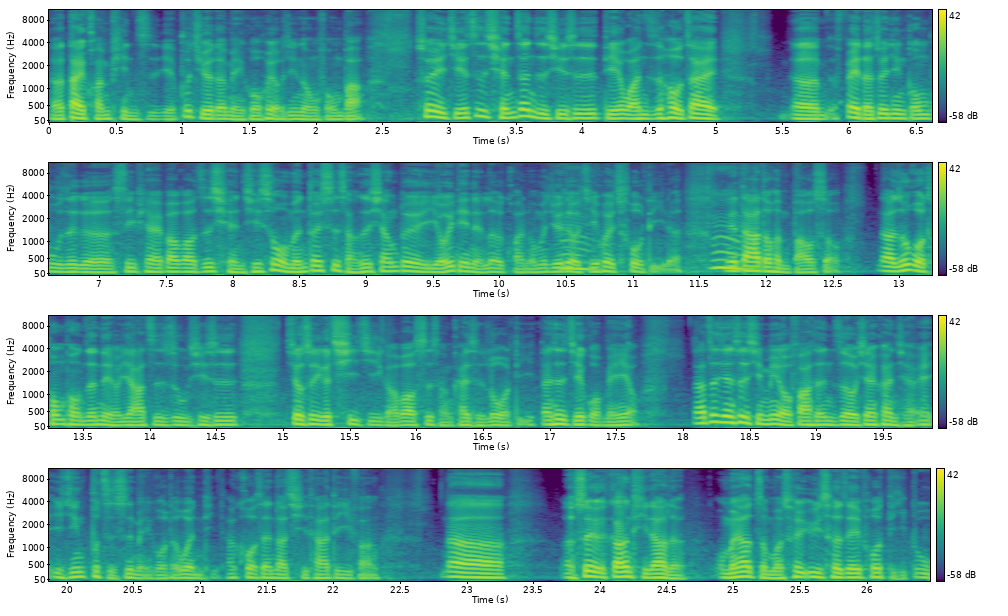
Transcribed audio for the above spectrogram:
呃贷款品质，也不觉得美国会有金融风暴，所以截至前阵子，其实跌完之后在。呃费德最近公布这个 CPI 报告之前，其实我们对市场是相对有一点点乐观的，我们觉得有机会触底了，因为大家都很保守。那如果通膨真的有压制住，其实就是一个契机，搞不好市场开始落底。但是结果没有。那这件事情没有发生之后，现在看起来，诶，已经不只是美国的问题，它扩散到其他地方。那呃，所以刚刚提到的，我们要怎么去预测这一波底部？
